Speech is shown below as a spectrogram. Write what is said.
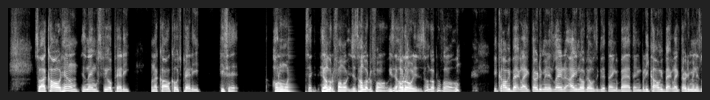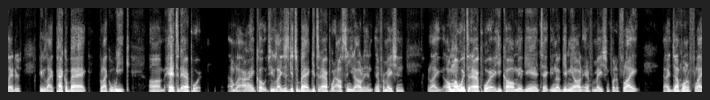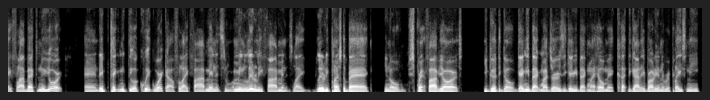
So I called him. His name was Phil Petty. When I called Coach Petty, he said, Hold on one second. He hung up the phone. He just hung up the phone. He said, Hold on. He just hung up the phone. He called me back like 30 minutes later. I didn't know if that was a good thing or bad thing, but he called me back like 30 minutes later. He was like, pack a bag for like a week, um, head to the airport. I'm like, all right, coach. He was like, just get your bag, get to the airport. I'll send you all the information. Like on my way to the airport, he called me again, check, you know, give me all the information for the flight. I jump on a flight, fly back to New York, and they take me through a quick workout for like five minutes. I mean, literally five minutes, like literally punch the bag, you know, sprint five yards, you're good to go. Gave me back my jersey, gave me back my helmet, cut the guy they brought in to replace me,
